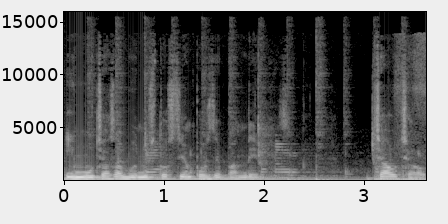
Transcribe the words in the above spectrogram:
y mucha salud en estos tiempos de pandemia. Chao, chao.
